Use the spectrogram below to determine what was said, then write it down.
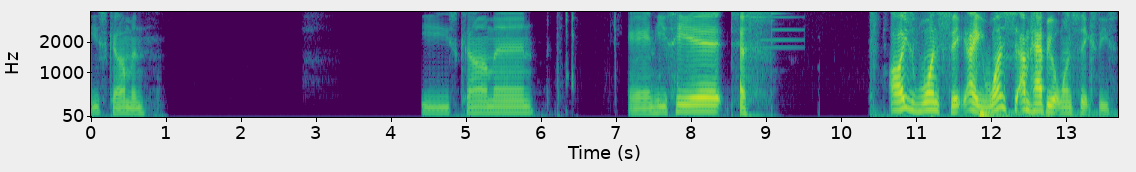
He's coming. He's coming. And he's hit. Yes. Oh, he's 160. Hey, one. I'm happy with one sixties.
